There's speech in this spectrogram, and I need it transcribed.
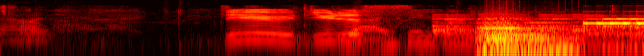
Dude, you Yeah, just think I.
